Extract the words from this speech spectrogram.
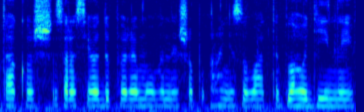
Також зараз я веду перемовини, щоб організувати благодійний,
